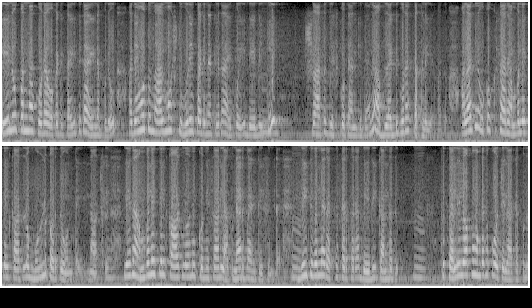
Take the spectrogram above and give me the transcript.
ఏ లోపన్నా కూడా ఒకటి టైట్గా అయినప్పుడు అదేమవుతుంది? ఆల్మోస్ట్ ఉరి పడినట్లుగా అయిపోయి బేబీకి శ్వాస తీసుకోవటానికి కానీ ఆ బ్లడ్ కూడా సప్లై అవ్వదు. అలాగే ఒక్కొక్కసారి అంబలేకల్ కార్డులో ముళ్ళు పడుతూ ఉంటాయి నాట్లు లేదా అంబలేకల్ కార్డులోనే కొన్నిసార్లు అబ్నార్మాలిటీస్ ఉంటాయి. వీటి వల్ల రక్త సరఫరా బేబీకి అందదు. సో తల్లి లోపం ఉండకపోవచ్చు ఇలాంటప్పుడు.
